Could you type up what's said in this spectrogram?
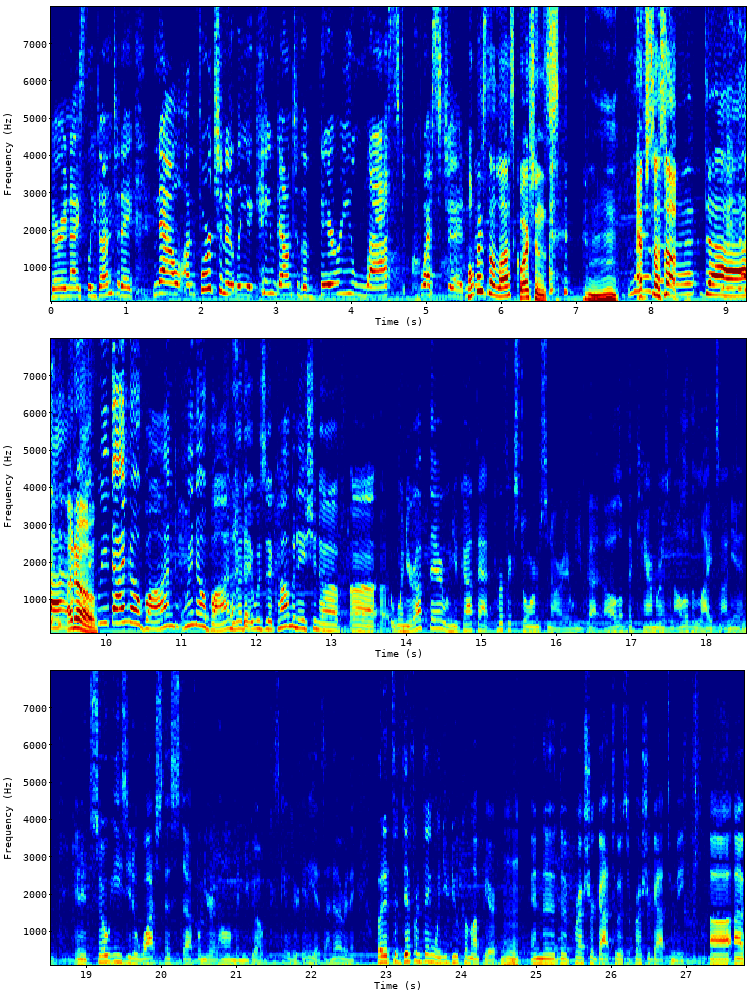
Very nicely done today. Now, unfortunately, it came down to the very last question. Always the last questions. F's us up. Die. I know. We, I know Bond. We know Bond, but it was a combination of uh, when you're up there, when you've got that perfect storm scenario, when you've got all of the cameras and all of the lights on you, and, and it's so easy to watch this stuff when you're at home and you go, these guys are idiots. I know everything. But it's a different thing when you do come up here, Mhm. and the, the pressure got to us. The pressure got to me. Uh,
